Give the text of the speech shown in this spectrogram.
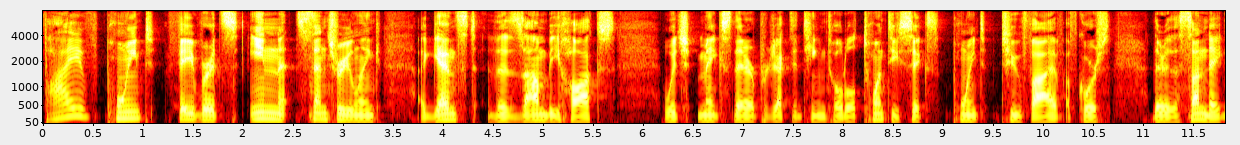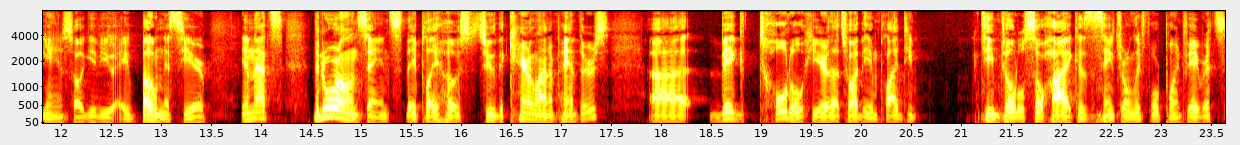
five point favorites in CenturyLink against the Zombie Hawks, which makes their projected team total 26.25. Of course, they're the Sunday game, so I'll give you a bonus here. And that's the New Orleans Saints. They play host to the Carolina Panthers. Uh, big total here. That's why the implied team team total so high because the Saints are only four point favorites,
